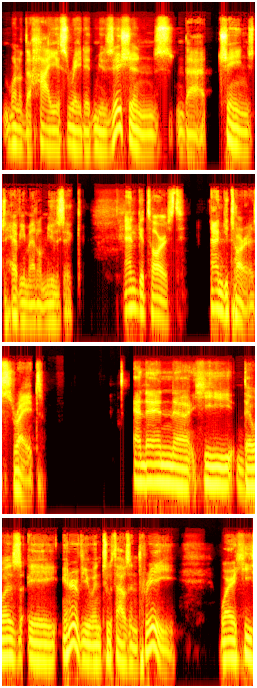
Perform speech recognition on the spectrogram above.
one of the highest rated musicians that changed heavy metal music. And guitarist. And guitarist right. And then uh, he there was a interview in 2003 where he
